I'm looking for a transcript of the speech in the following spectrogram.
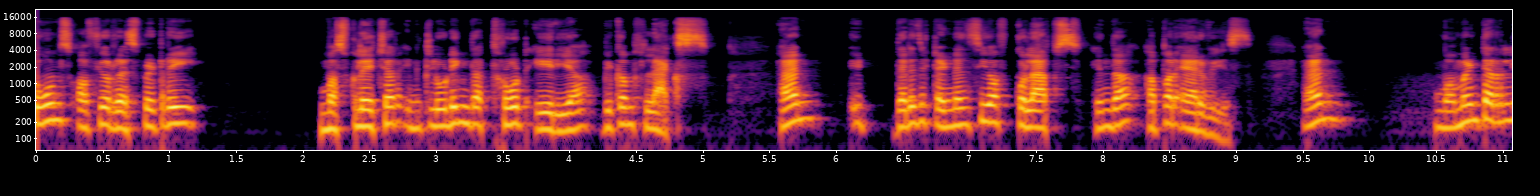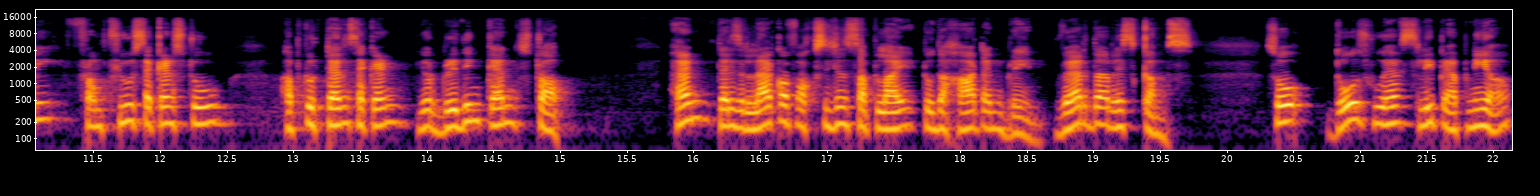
tones of your respiratory musculature including the throat area becomes lax and it, there is a tendency of collapse in the upper airways. And momentarily from few seconds to up to 10 seconds your breathing can stop. And there is a lack of oxygen supply to the heart and brain where the risk comes. So those who have sleep apnea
